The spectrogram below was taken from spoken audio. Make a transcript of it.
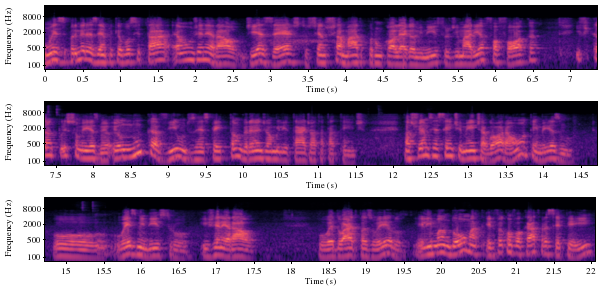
Um ex primeiro exemplo que eu vou citar é um general de exército sendo chamado por um colega ministro de Maria Fofoca e ficando por isso mesmo. Eu, eu nunca vi um desrespeito tão grande ao militar de alta patente. Nós tivemos recentemente agora, ontem mesmo, o, o ex-ministro e general, o Eduardo Pazuello, ele mandou uma, ele foi convocado para a CPI,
